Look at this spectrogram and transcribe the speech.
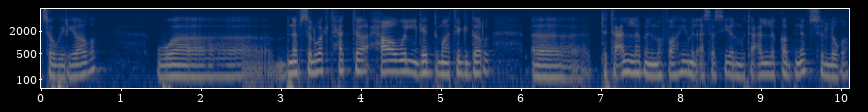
تسوي رياضة. وبنفس الوقت حتى حاول قد ما تقدر آه، تتعلم المفاهيم الأساسية المتعلقة بنفس اللغة.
